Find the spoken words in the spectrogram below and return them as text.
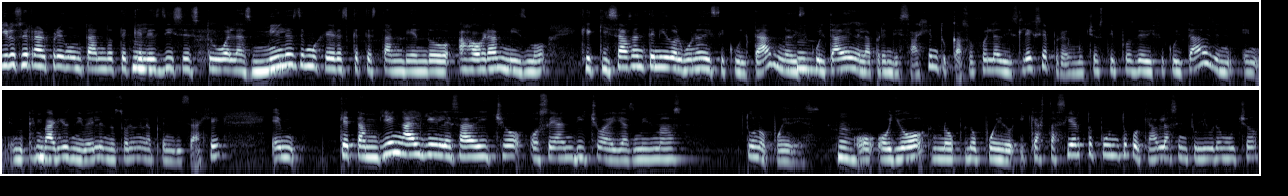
Quiero cerrar preguntándote qué les dices tú a las miles de mujeres que te están viendo ahora mismo que quizás han tenido alguna dificultad, una dificultad en el aprendizaje, en tu caso fue la dislexia, pero hay muchos tipos de dificultades en, en, varios niveles, no solo en el aprendizaje, em, que también alguien les ha dicho o se han dicho a ellas mismas, tú no puedes o, o, yo no, no puedo, y que hasta cierto punto, porque hablas en tu libro mucho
